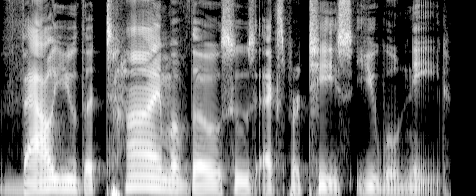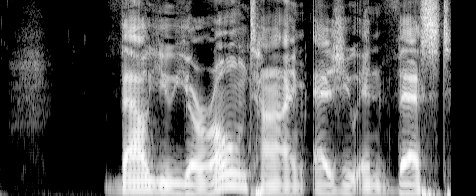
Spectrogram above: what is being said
Value the time of those whose expertise you will need. Value your own time as you invest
